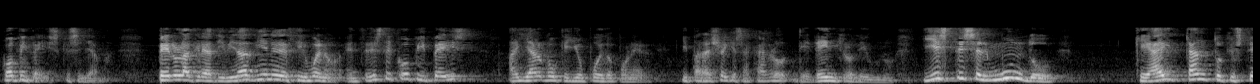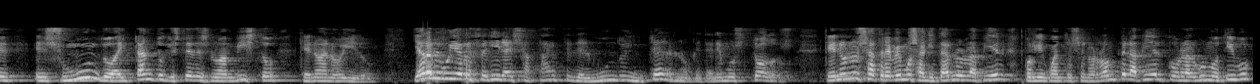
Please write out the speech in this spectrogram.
copy-paste, que se llama. Pero la creatividad viene a decir, bueno, entre este copy-paste hay algo que yo puedo poner. Y para eso hay que sacarlo de dentro de uno. Y este es el mundo que hay tanto que usted, en su mundo hay tanto que ustedes no han visto, que no han oído. Y ahora me voy a referir a esa parte del mundo interno que tenemos todos, que no nos atrevemos a quitarnos la piel, porque en cuanto se nos rompe la piel por algún motivo,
